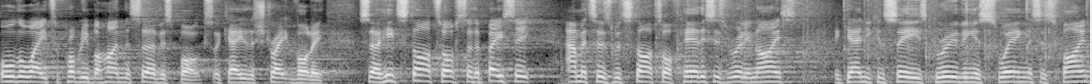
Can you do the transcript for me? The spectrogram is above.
all the way to probably behind the service box, okay, the straight volley. So he'd start off, so the basic amateurs would start off here. This is really nice. Again, you can see he's grooving his swing. This is fine.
